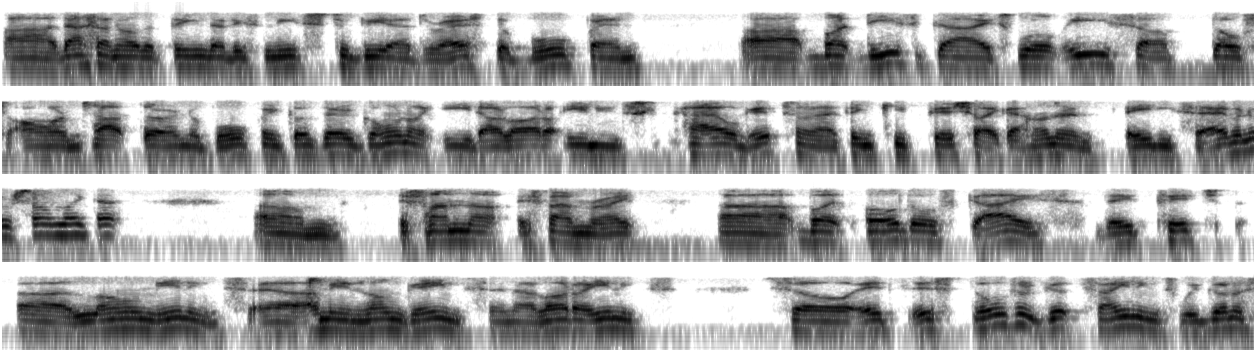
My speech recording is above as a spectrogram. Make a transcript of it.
uh, that's another thing that is, needs to be addressed. The bullpen uh, but these guys will ease up those arms out there in the bullpen because they're going to eat a lot of innings. Kyle Gibson, I think he pitched like 187 or something like that. Um, if I'm not, if I'm right. Uh, but all those guys, they pitch uh, long innings. Uh, I mean, long games and a lot of innings. So it's, it's those are good signings. We're gonna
